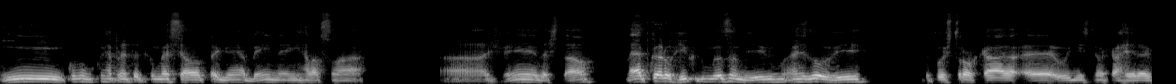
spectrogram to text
E como representante comercial até ganha bem né, em relação às vendas e tal. Na época eu era o rico dos meus amigos, mas resolvi depois trocar é, o início de uma carreira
